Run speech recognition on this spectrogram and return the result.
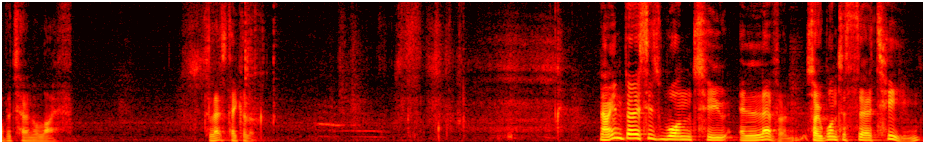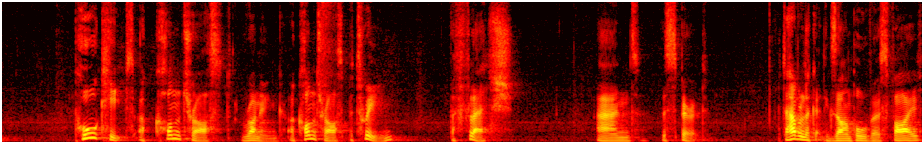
of eternal life. So let's take a look. Now, in verses 1 to 11, so 1 to 13, Paul keeps a contrast running, a contrast between the flesh and the spirit. To have a look at an example, verse 5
